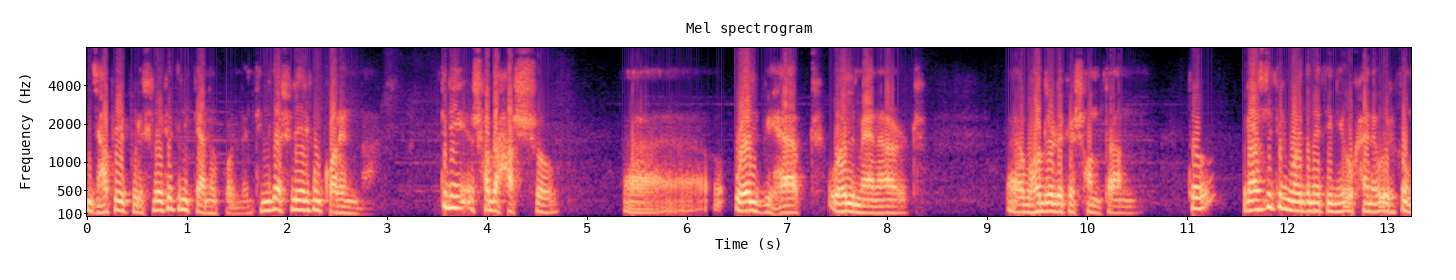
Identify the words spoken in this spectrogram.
ঝাঁপিয়ে পড়েছিল, এটা তিনি কেন করলেন? তিনি তো আসলে এরকম করেন না। তিনি সদা হাস্য ওয়েল বিহেভড ওয়েল ম্যানার্ড ভদ্রলোকের সন্তান। তো রাজনীতির ময়দানে তিনি ওখানে ওইরকম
